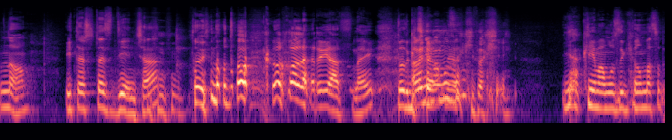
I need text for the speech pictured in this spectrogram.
No. I też te zdjęcia. No, no to ko- cholery jasnej. To Ale nie ma muzyki takiej. Jak nie ma muzyki? On ma sobie...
